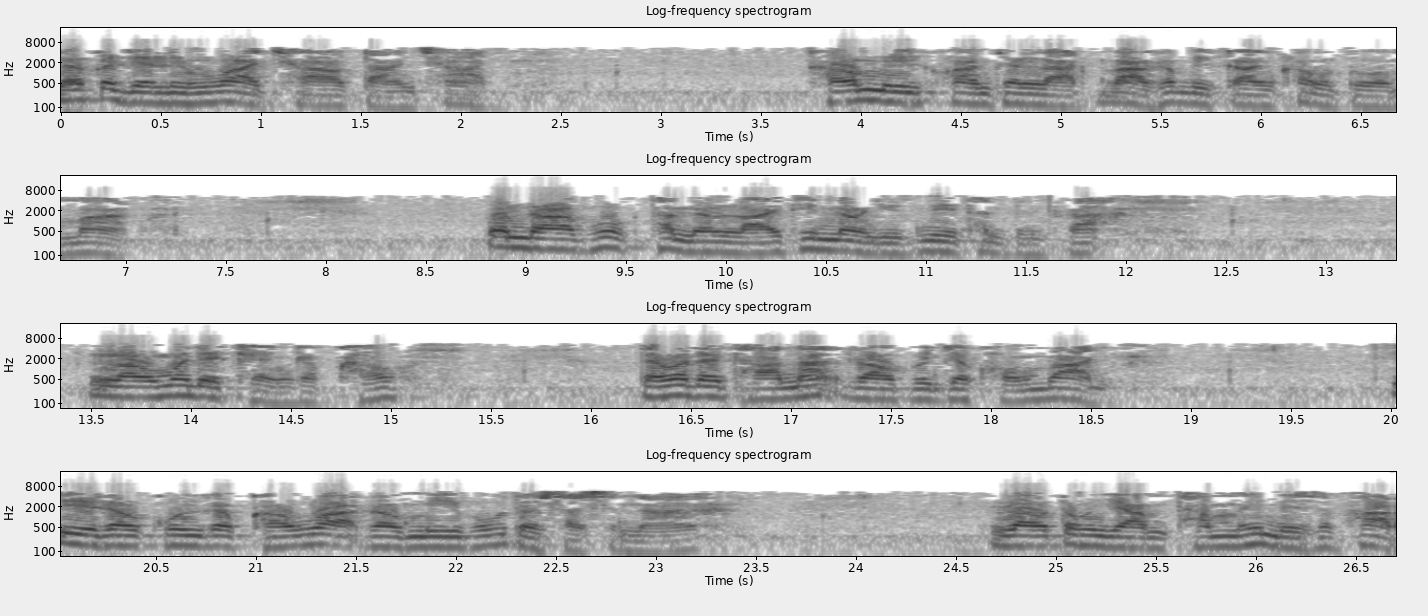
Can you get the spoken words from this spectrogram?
แล้วก็อย่าลืมว่าชาวต่างชาติ เขามีความฉลาดมากเขามีการคล่องตัวมากบรรดาพวกท่านทั้งหลายที่นั่งอยู่นี่ท่านเป็นพระ เราไม่ได้แข่งกับเขา แต่ว่าในฐานะเราเป็นเจ้าของบ้าน ที่เราคุยกับเขาว่าเรามีพระพุทธศาสนา เราต้องยามทำให้มีสภาพ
